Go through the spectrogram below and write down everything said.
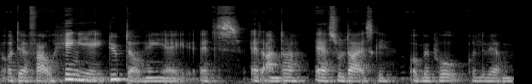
Og derfor afhængig af, dybt afhængig af, at, at andre er soldatiske og med på at levere dem.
